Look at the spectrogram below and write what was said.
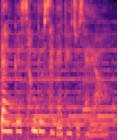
땅끝 성교사가 되주세요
